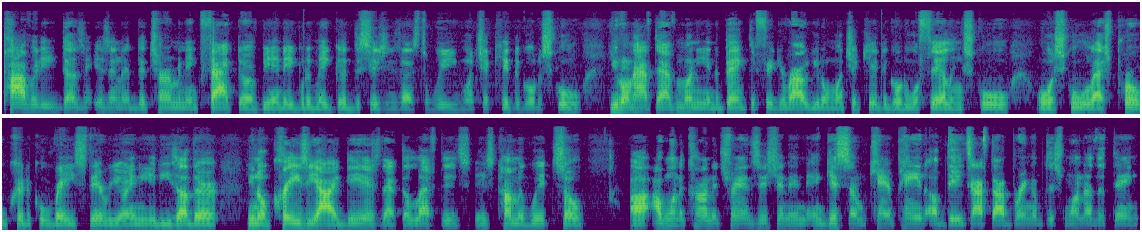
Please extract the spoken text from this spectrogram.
poverty doesn't isn't a determining factor of being able to make good decisions as to where you want your kid to go to school. You don't have to have money in the bank to figure out you don't want your kid to go to a failing school or a school that's pro critical race theory or any of these other, you know, crazy ideas that the left is is coming with. So uh, I want to kind of transition and, and get some campaign updates after I bring up this one other thing.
